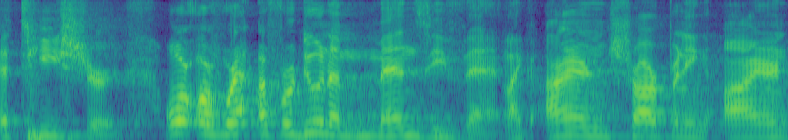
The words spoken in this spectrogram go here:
a T-shirt. Or, or if we're doing a men's event, like iron sharpening iron,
